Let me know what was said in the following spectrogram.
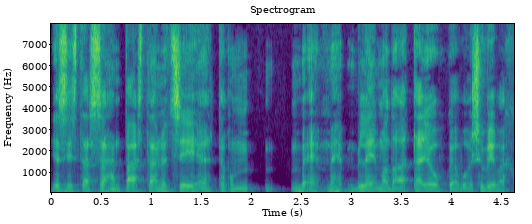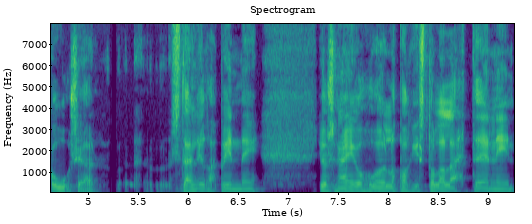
Ja siis tässähän päästään nyt siihen, että kun me, me leimataan, että tämä joukkue voisi hyvin vaikka uusia Stanley Cupin, niin jos näin ohuilla pakistolla lähtee, niin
